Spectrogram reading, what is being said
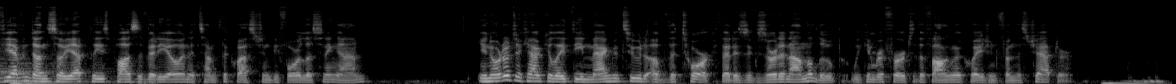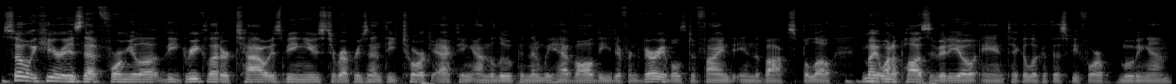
If you haven't done so yet, please pause the video and attempt the question before listening on. In order to calculate the magnitude of the torque that is exerted on the loop, we can refer to the following equation from this chapter. So here is that formula. The Greek letter tau is being used to represent the torque acting on the loop, and then we have all the different variables defined in the box below. You might want to pause the video and take a look at this before moving on.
